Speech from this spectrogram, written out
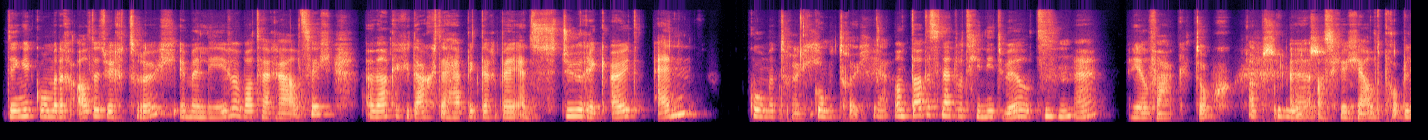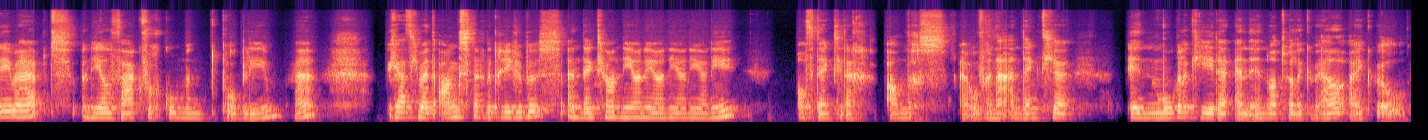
dingen komen er altijd weer terug in mijn leven? Wat herhaalt zich? En welke gedachten heb ik daarbij? En stuur ik uit en komen terug. Komen terug, ja. Want dat is net wat je niet wilt. Mhm. Hè? Heel vaak, toch? Absoluut. Eh, als je geldproblemen hebt, een heel vaak voorkomend probleem, hè, gaat je met angst naar de brievenbus en denkt je van nee, oh nee, oh nee, oh nee, nee. Of denk je daar anders eh, over na en denk je in mogelijkheden en in wat wil ik wel? Ah, ik wil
